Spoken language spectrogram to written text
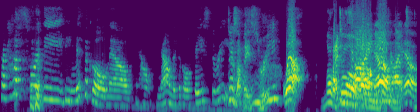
Perhaps for the the mythical now now now mythical phase three. There's a phase three? well, Not I at didn't all. see I on the know, I internet. know.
